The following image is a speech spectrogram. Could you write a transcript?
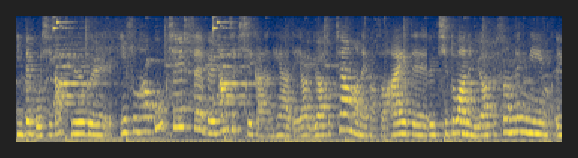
205시간 교육을 이수하고 실습을 30시간 해야 돼요. 유아숲 체험원에 가서 아이들을 지도하는 유아숲 선생님의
